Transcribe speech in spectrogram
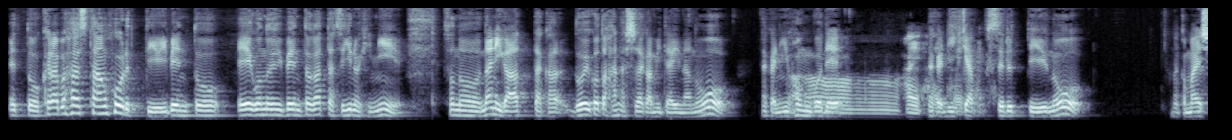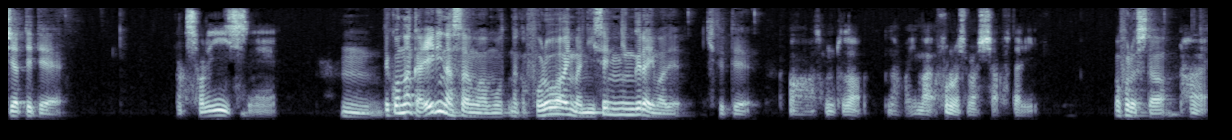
えっと、クラブハウスタウンホールっていうイベント、英語のイベントがあった次の日に、その何があったか、どういうことを話したかみたいなのを、なんか日本語でなんかリキャップするっていうのを、なんか毎週やってて、あそれいいっすね。うん。で、このなんかエリナさんはもうなんかフォロワー今2000人ぐらいまで来てて、ああ、本当だ。なんか今、フォローしました、二人。フォローした？はい。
